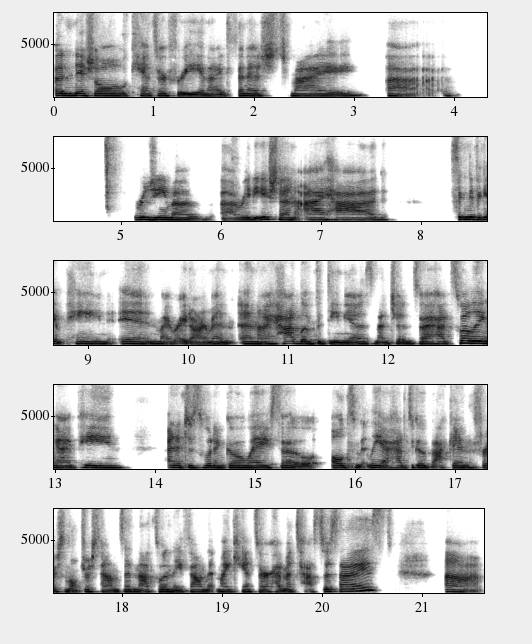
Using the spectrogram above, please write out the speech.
initial cancer free, and I'd finished my uh, regime of uh, radiation, I had significant pain in my right arm, and and I had lymphedema as mentioned. So I had swelling, I had pain, and it just wouldn't go away. So ultimately, I had to go back in for some ultrasounds, and that's when they found that my cancer had metastasized. Um,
